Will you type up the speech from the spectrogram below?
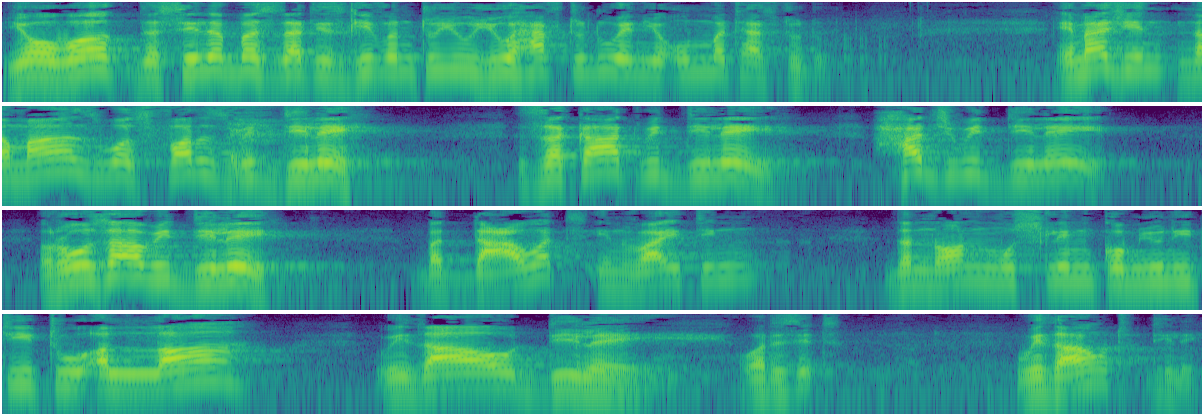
your work, the syllabus that is given to you, you have to do and your ummah has to do. Imagine namaz was farz with delay. Zakat with delay. Hajj with delay, Roza with delay, but Dawat inviting the non-Muslim community to Allah without delay. What is it? Without delay.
